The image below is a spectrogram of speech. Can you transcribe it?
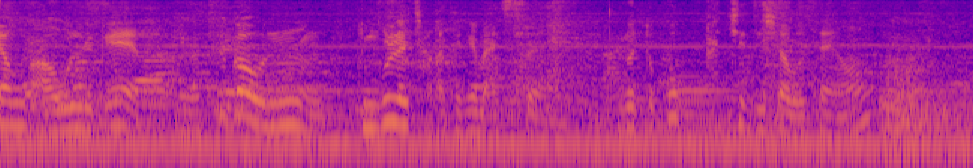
냉면과 어울리게 뜨거운 둥글레 차가 되게 맛있어요. 이것도 꼭 같이 드셔보세요.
